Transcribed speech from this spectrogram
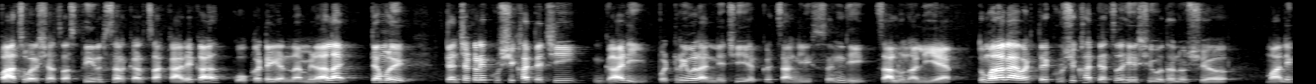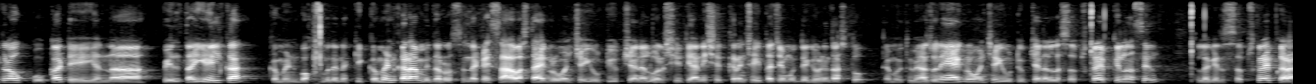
पाच वर्षाचा स्थिर सरकारचा कार्यकाळ कोकटे यांना मिळाला आहे त्यामुळे त्यांच्याकडे कृषी खात्याची गाडी पटरीवर आणण्याची एक चांगली संधी चालून आली आहे. तुम्हाला काय वाटतंय? कृषी खात्याचं हे शिवधनुष्य माणिकराव कोकाटे यांना पेलता येईल का? कमेंट बॉक्समध्ये नक्की कमेंट करा. मी दररोज संध्याकाळी सहा वाजता ॲग्रोवनच्या यूट्यूब चॅनलवर शेती आणि शेतकऱ्यांच्या हिताचे मुद्दे घेऊन येत असतो. त्यामुळे तुम्ही अजूनही ॲग्रोवनच्या यूट्यूब चॅनलला सबस्क्राईब केलं नसेल तर लगेच सबस्क्राईब करा.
